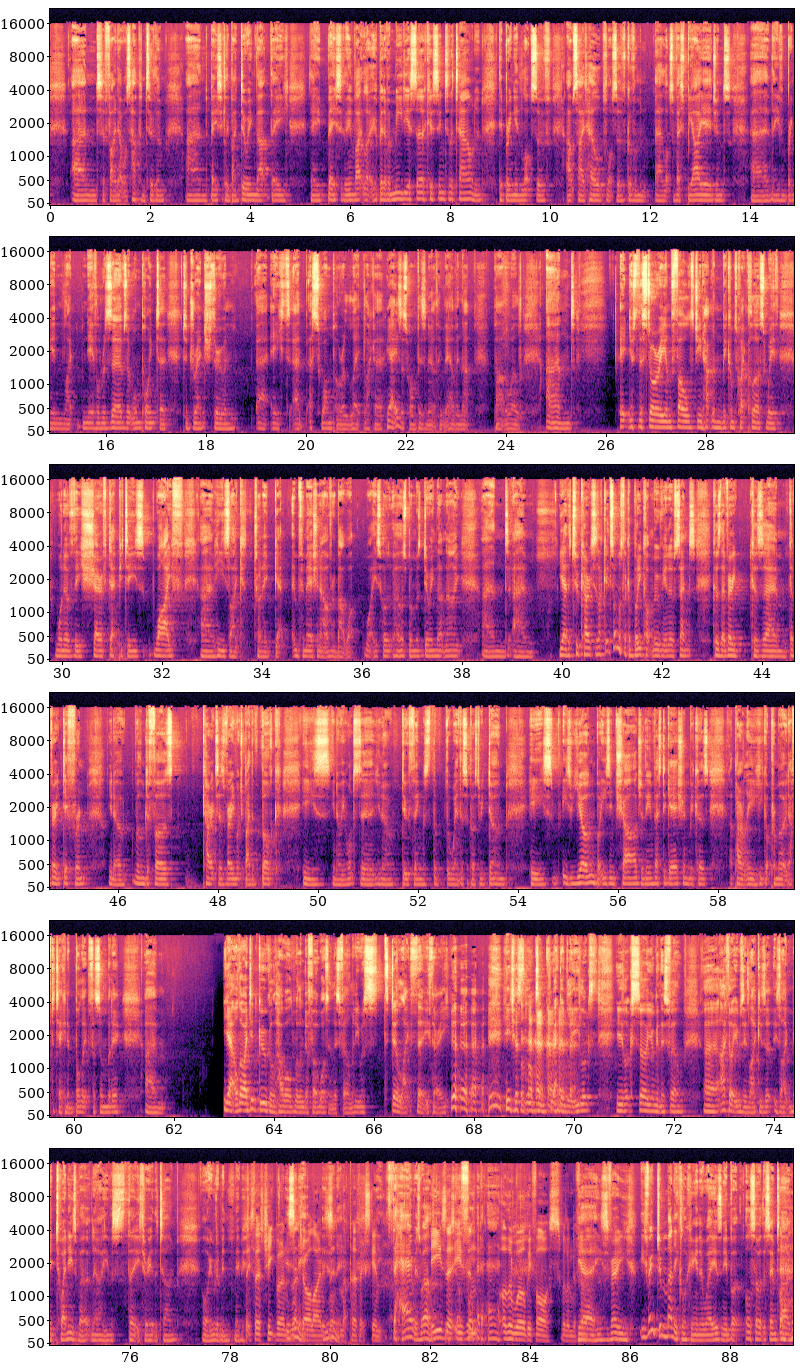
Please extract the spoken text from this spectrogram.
and to find out what's happened to them. And basically, by doing that, they they basically invite like a bit of a media circus into the town, and they bring in lots of outside help, lots of government, uh, lots of FBI agents. Uh, they even bring in like naval reserves at one point to to dredge through and. Uh, a, a, swamp or a lake, like a yeah, it is a swamp, isn't it? I think they have in that part of the world, and it just the story unfolds. Gene Hackman becomes quite close with one of the sheriff deputy's wife. Um, he's like trying to get information out of her about what what his hu- husband was doing that night, and. Um, yeah, the two characters like it's almost like a buddy cop movie in a sense because they're very because um, they're very different. You know, Willem Dafoe's character is very much by the book. He's you know he wants to you know do things the, the way they're supposed to be done. He's he's young, but he's in charge of the investigation because apparently he got promoted after taking a bullet for somebody. Um, yeah, although I did Google how old Willem Dafoe was in this film, and he was still like thirty three. he just looks incredibly. He looks he looks so young in this film. Uh, I thought he was in like his his like mid twenties, but no, he was thirty three at the time, or he would have been maybe. It's those cheekbones Isn't and that it? jawline, isn't, Isn't it? it? And that perfect skin. It's the hair as well. He's a he's full an head of hair. otherworldly force, Willem Dafoe. Yeah, he's very he's very Germanic looking in a way, isn't he? But also at the same time,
